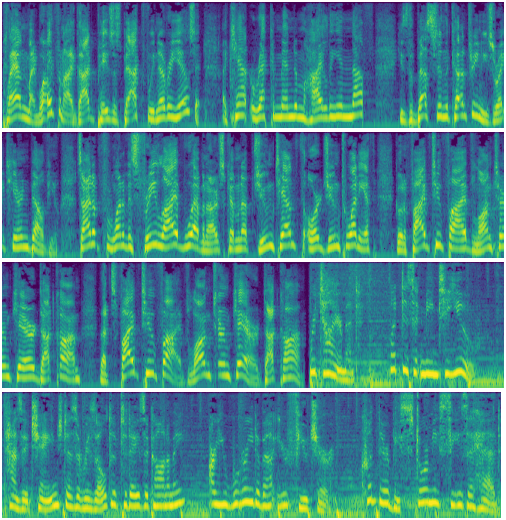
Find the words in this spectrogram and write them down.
plan my wife and I God pays us back if we never use it. I can't recommend him highly enough. He's the best in the country, and he's right here in Bellevue. Sign up for one of his free live webinars coming up June 10th or June 20th. Go to 525longtermcare.com. That's 525longtermcare.com. Retirement. What does it mean to you? Has it changed as a result of today's economy? Are you worried about your future? Could there be stormy seas ahead?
